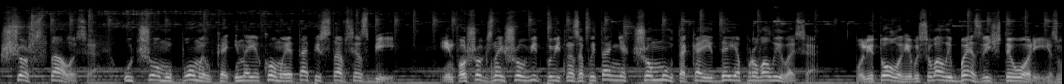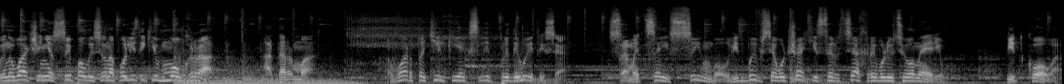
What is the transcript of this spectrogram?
Що ж сталося? У чому помилка і на якому етапі стався збій? Інфошок знайшов відповідь на запитання, чому така ідея провалилася. Політологи висували безліч теорій, звинувачення сипалися на політиків, мов град. А дарма. Варто тільки як слід придивитися. Саме цей символ відбився в очах і серцях революціонерів. Підкова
